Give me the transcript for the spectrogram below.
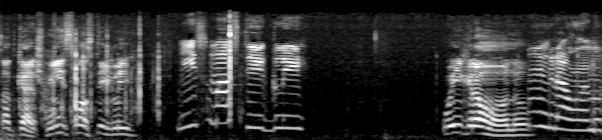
Sad kažeš, mi smo stigli Mi smo stigli. u igronu. Igramo.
